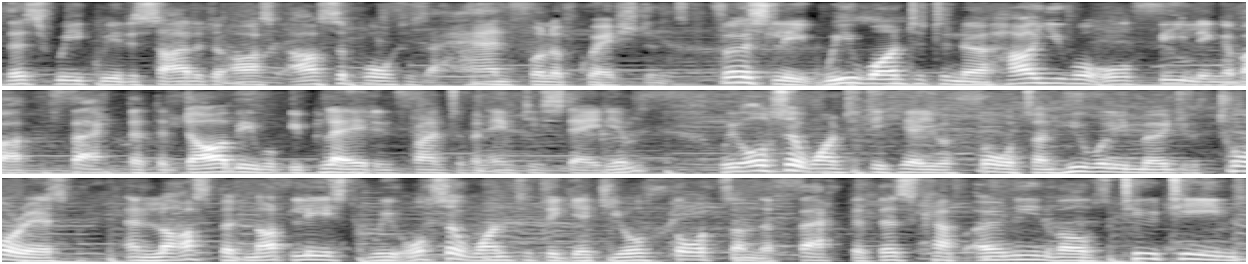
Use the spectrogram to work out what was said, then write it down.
this week we decided to ask our supporters a handful of questions. Firstly, we wanted to know how you were all feeling about the fact that the derby will be played in front of an empty stadium. We also wanted to hear your thoughts on who will emerge victorious and last but not least, we also wanted to get your thoughts on the fact that this cup only involves two teams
